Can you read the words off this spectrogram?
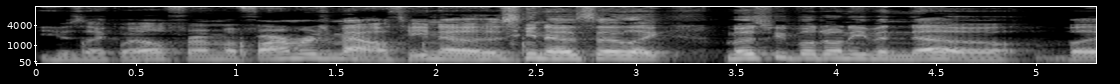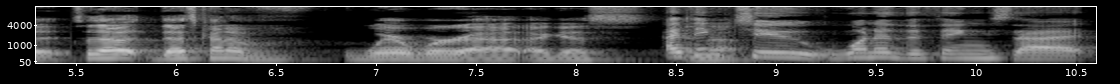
he was like, "Well, from a farmer's mouth, he knows." You know, so like most people don't even know, but so that that's kind of where we're at, I guess. I think that. too. One of the things that,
